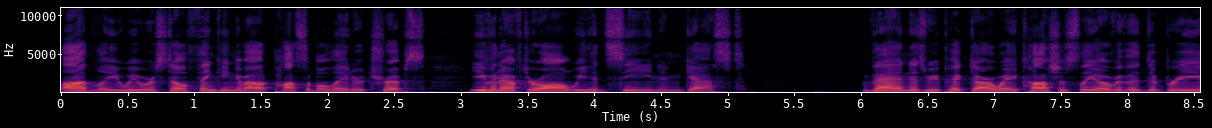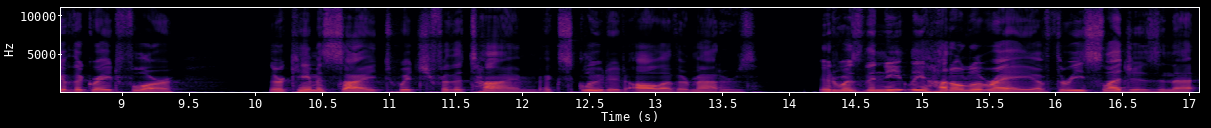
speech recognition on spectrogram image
Oddly, we were still thinking about possible later trips, even after all we had seen and guessed. Then, as we picked our way cautiously over the debris of the great floor, there came a sight which, for the time, excluded all other matters. It was the neatly huddled array of three sledges in that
